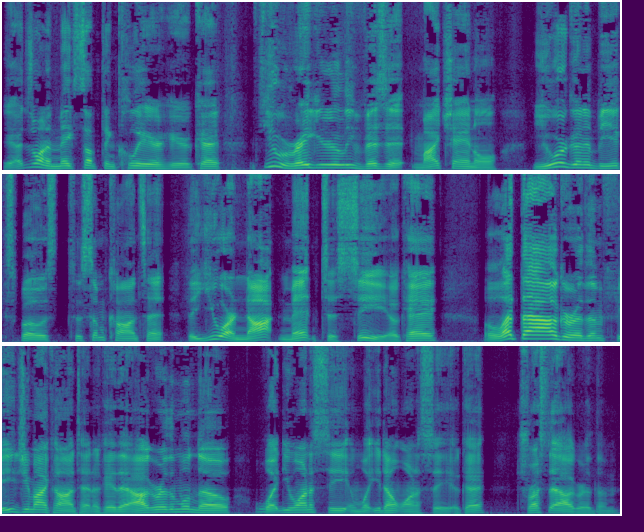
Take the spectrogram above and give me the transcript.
Yeah, I just want to make something clear here, okay? If you regularly visit my channel, you are going to be exposed to some content that you are not meant to see, okay? Let the algorithm feed you my content, okay? The algorithm will know what you want to see and what you don't want to see, okay? Trust the algorithm.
